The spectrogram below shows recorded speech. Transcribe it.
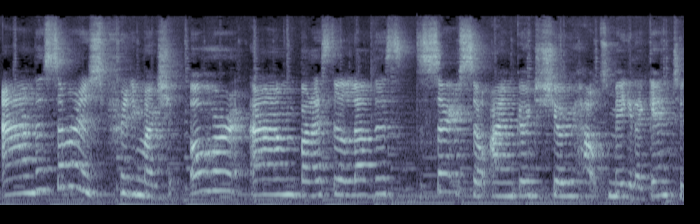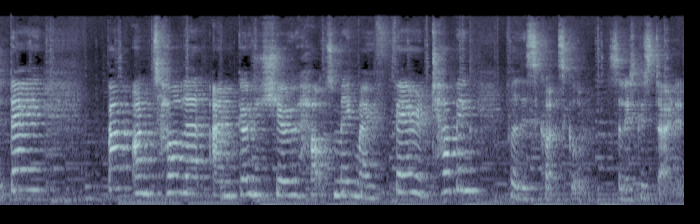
And the summer is pretty much over, um, but I still love this dessert, so I'm going to show you how to make it again today. But on top of that, I'm going to show you how to make my favorite topping for this koldskål. So let's get started.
